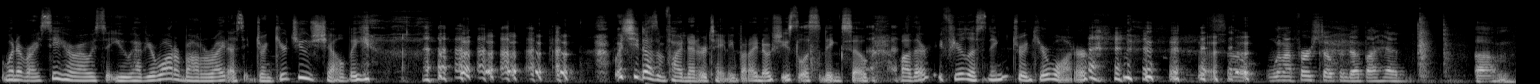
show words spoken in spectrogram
whenever I see her, I always say, "You have your water bottle, right?" I say, "Drink your juice, Shelby," which she doesn't find entertaining, but I know she's listening. So, mother, if you're listening, drink your water. So when I first opened up, I had um,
